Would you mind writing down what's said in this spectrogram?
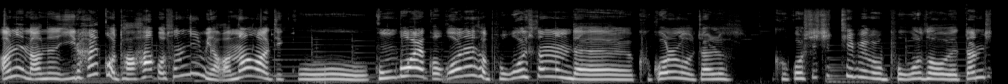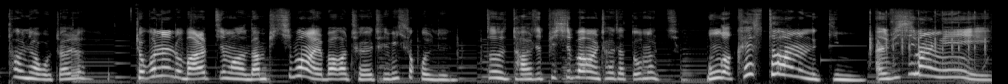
아니 나는 일할 거 다 하고 손님이 안 와가지고 공부할 거 꺼내서 보고 있었는데 그걸로 잘렸어. 그거 CCTV로 보고서 왜 딴짓하냐고 잘렸어. 저번에도 말했지만 난 PC방 알바가 제일 재밌었거든. 또 다시 PC방을 찾아 떠났지. 뭔가 퀘스트하는 느낌. 아니 PC방이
